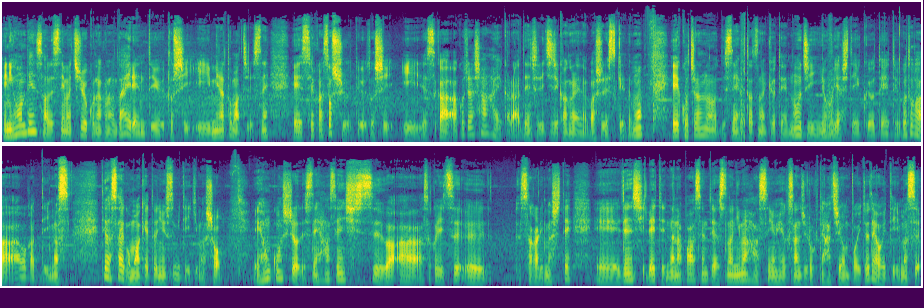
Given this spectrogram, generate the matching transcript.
日本電産はですね、今中国の中の大連という都市、港町ですね、それから蘇州という都市ですが、こちら上海から電車で1時間ぐらいの場所ですけれども、こちらのですね、2つの拠点の人員を増やしていく予定ということが分かっています。では最後、マーケットニュース見ていきますしょう。え、香港市場ですね、反戦指数は昨日、下がりまして、えー、前市0.7%安の28,436.84ポイントで終えています。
